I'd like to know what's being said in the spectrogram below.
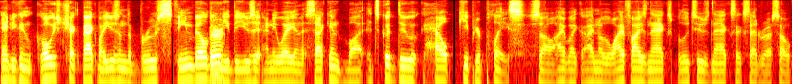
and you can always check back by using the Bruce theme builder. You need to use it anyway in a second, but it's good to help keep your place. So I like I know the Wi-Fi's next, Bluetooth's next, etc. So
